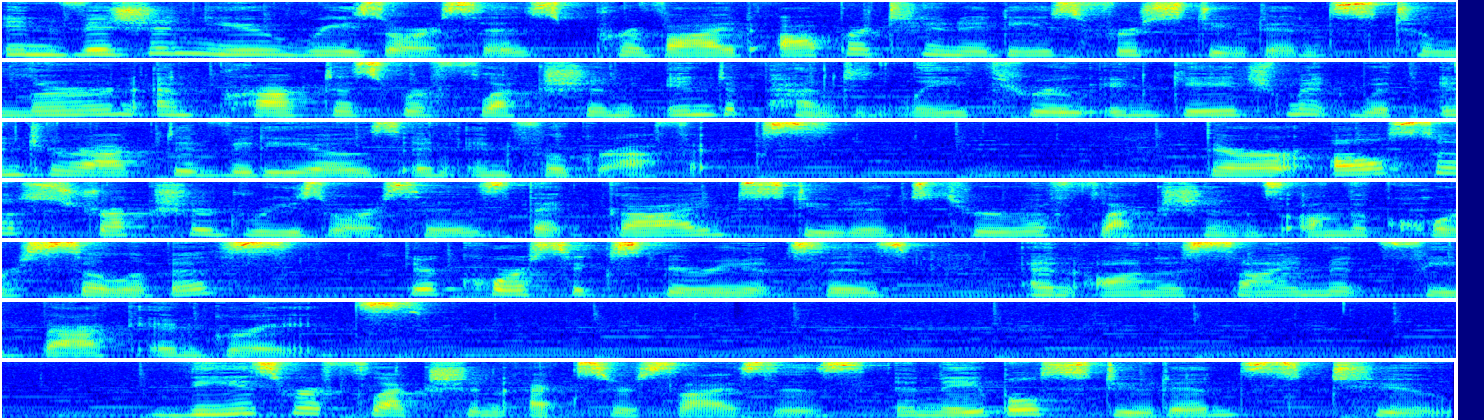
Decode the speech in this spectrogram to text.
Envision U resources provide opportunities for students to learn and practice reflection independently through engagement with interactive videos and infographics. There are also structured resources that guide students through reflections on the course syllabus, their course experiences, and on assignment feedback and grades. These reflection exercises enable students to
